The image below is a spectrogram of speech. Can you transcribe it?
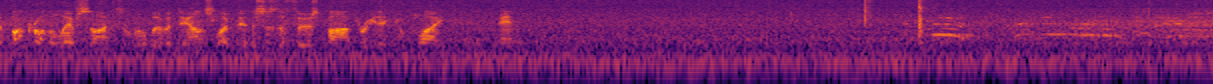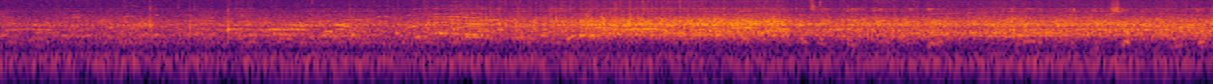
the bunker on the left side. There's a little bit of a downslope there. This is the first par three that you'll play, and That's how you play the game right there. You can have a room and give yourself a good look.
